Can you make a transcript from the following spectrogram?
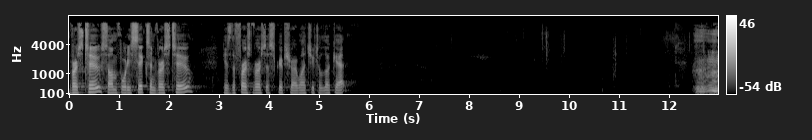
verse 2, Psalm 46 and verse 2 is the first verse of Scripture I want you to look at.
